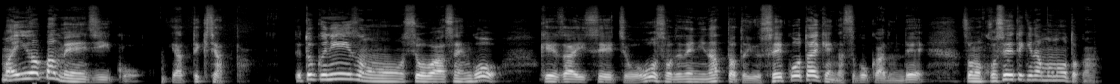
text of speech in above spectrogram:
まあ、いわば明治以降やってきちゃった。で、特にその昭和戦後、経済成長をそれで担ったという成功体験がすごくあるんで、その個性的なものとか、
